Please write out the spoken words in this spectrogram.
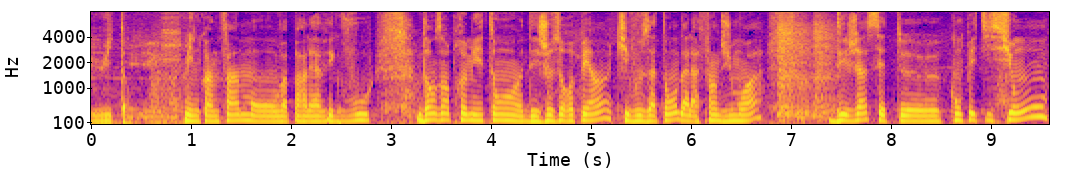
8 ans. Min Kwan Pham, on va parler avec vous dans un premier temps des Jeux européens qui vous attendent à la fin du mois déjà cette euh, compétition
